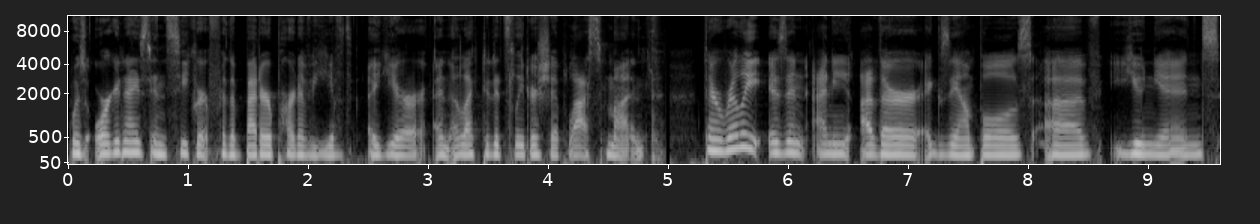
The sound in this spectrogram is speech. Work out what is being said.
was organized in secret for the better part of a year and elected its leadership last month there really isn't any other examples of unions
